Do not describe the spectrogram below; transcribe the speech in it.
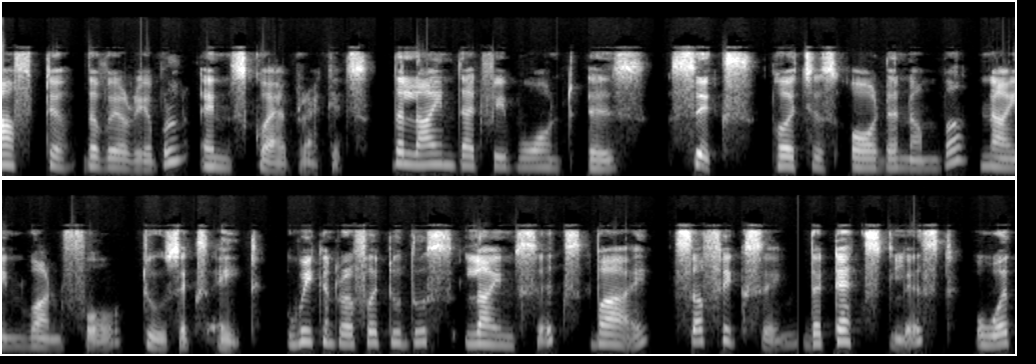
after the variable in square brackets. The line that we want is 6 purchase order number 914268. We can refer to this line 6 by suffixing the text list with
